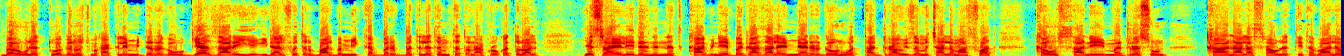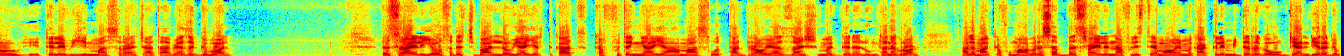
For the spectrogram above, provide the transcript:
በሁለቱ ወገኖች መካከል የሚደረገው ውጊያ ዛሬ የኢድ አልፈጥር በዓል በሚከበርበት ዕለትም ተጠናክሮ ቀጥሏል። የእስራኤል የደህንነት ካቢኔ በጋዛ ላይ የሚያደርገውን ወታደራዊ ዘመቻ ለማስፋት ከውሳኔ መድረሱን ካናል 12 የተባለው የቴሌቪዥን ማሰራጫ ጣቢያ ዘግቧል። እስራኤል እየወሰደች ባለው የአየር ጥቃት ከፍተኛ የሐማስ ወታደራዊ አዛዥ መገደሉም ተነግሯል። ዓለም አቀፉ ማህበረሰብ በእስራኤልና ፍልስጤማውያን መካከል የሚደረገው ውጊያ እንዲረግብ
